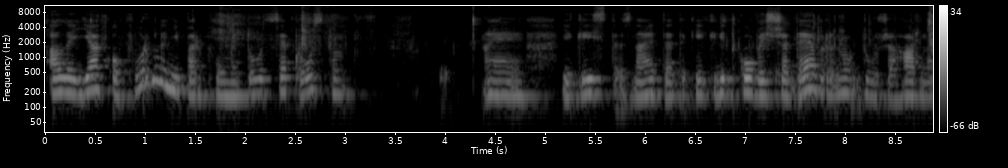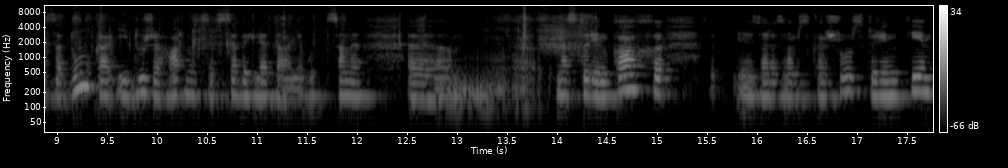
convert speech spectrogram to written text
але як оформлені парфуми, то це просто е, якийсь, знаєте, такий квітковий шедевр. Ну, дуже гарна задумка і дуже гарно це все виглядає. От саме на сторінках, я зараз вам скажу, сторінки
